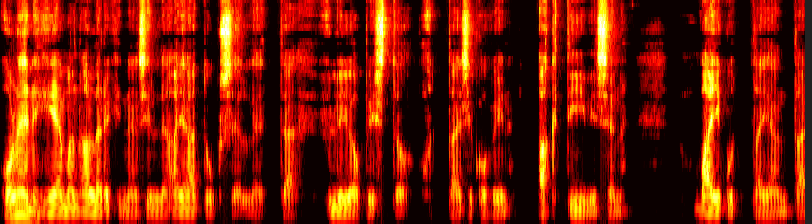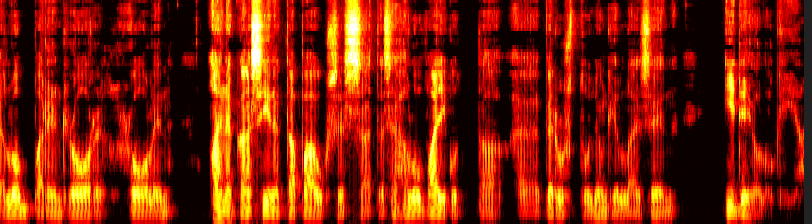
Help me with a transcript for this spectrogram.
Olen hieman allerginen sille ajatukselle, että yliopisto ottaisi kovin aktiivisen vaikuttajan tai lobbarin roolin, ainakaan siinä tapauksessa, että se haluaa vaikuttaa, perustuu jonkinlaiseen ideologiaan.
